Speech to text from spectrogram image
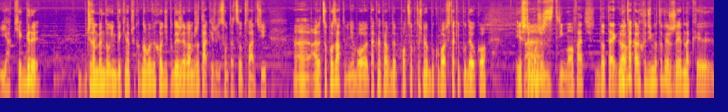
jakie gry? Czy tam będą indyki na przykład nowe wychodzić? Podejrzewam, że tak, jeżeli są tacy otwarci. E, ale co poza tym, nie? Bo tak naprawdę po co ktoś miałby kupować takie pudełko? Jeszcze Em. możesz streamować do tego. No tak, ale chodzi mi o to, wiesz, że jednak y,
